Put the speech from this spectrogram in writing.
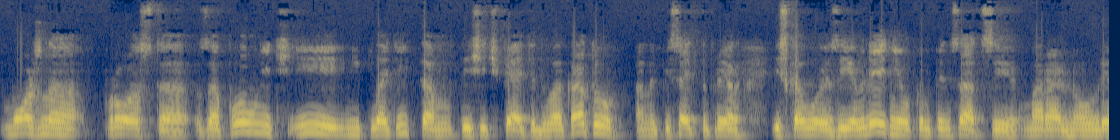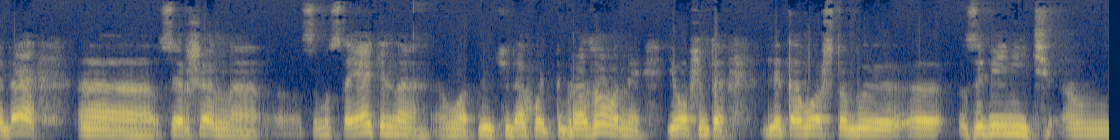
можно просто заполнить и не платить там тысяч пять адвокату, а написать, например, исковое заявление о компенсации морального вреда э, совершенно самостоятельно. Вот, люди сюда ходят образованные. И, в общем-то, для того, чтобы э, заменить э,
